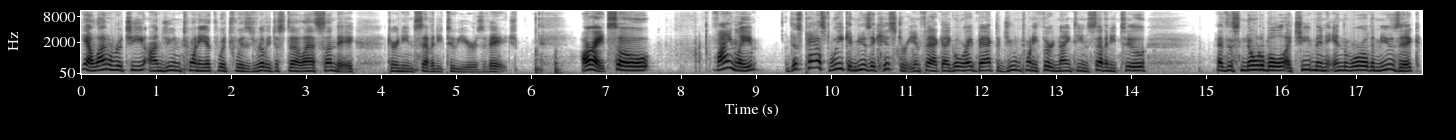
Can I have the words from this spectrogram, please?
yeah, Lionel Richie on June 20th, which was really just uh, last Sunday, turning 72 years of age. All right, so finally, this past week in music history, in fact, I go right back to June 23rd, 1972, have this notable achievement in the world of music.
